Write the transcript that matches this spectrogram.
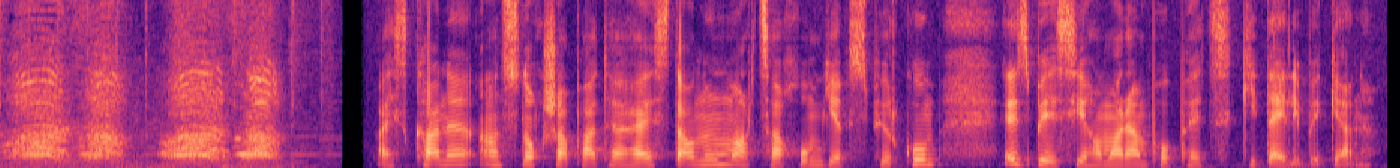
Artsakh! Artsakh! Այսքանը անցնող շաբաթը Հայաստանում, Արցախում եւ Սփյուռքում SBS-ի համար ամփոփեց Գիտալի Բեկյանը։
